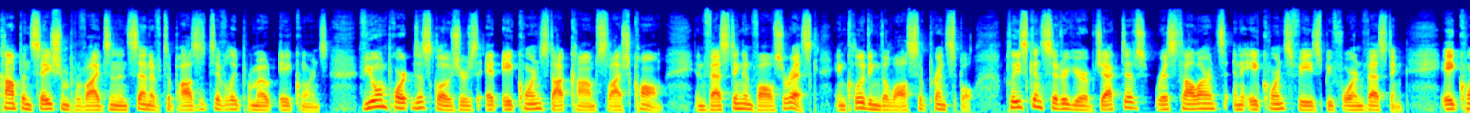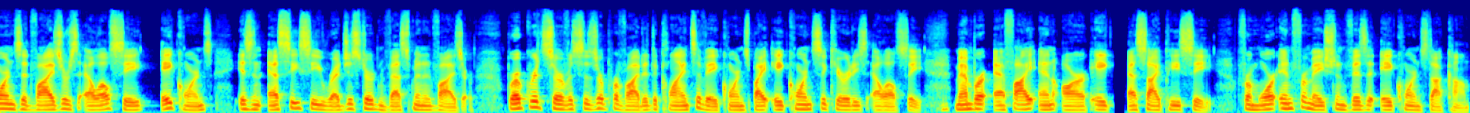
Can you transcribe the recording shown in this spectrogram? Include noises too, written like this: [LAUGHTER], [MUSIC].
Compensation provides an incentive to positively promote Acorns. View important disclosures at acorns.com/calm. Investing involves risk, including the loss of principal. Please consider your objectives, risk tolerance, and Acorns fees before investing. Acorns Advisors LLC, Acorns, is an SEC registered investment advisor. Brokerage services are provided to clients of Acorns by Acorn Securities LLC, member FINRA SIPC. For more information, visit acorns.com.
